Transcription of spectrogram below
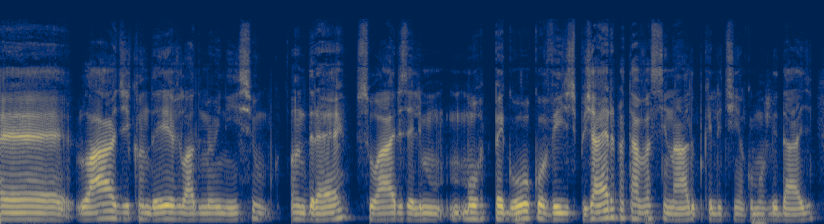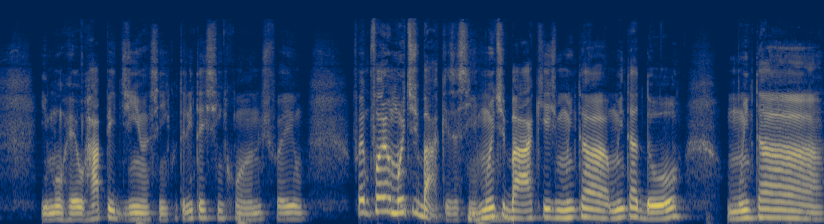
É, lá de Candeias, lá do meu início, André Soares, ele pegou o Covid, tipo, já era pra estar vacinado, porque ele tinha comorbidade, e morreu rapidinho, assim, com 35 anos. Foi um, foi, foram muitos baques, assim, muitos baques, muita, muita dor, muita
